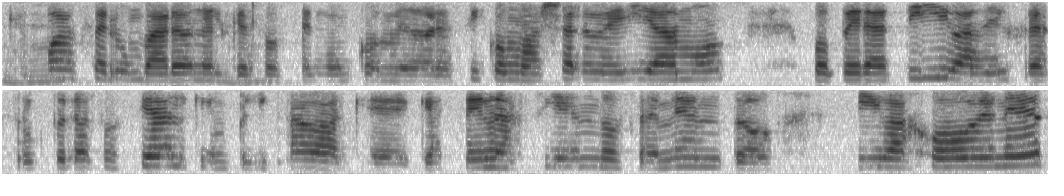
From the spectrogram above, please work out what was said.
que pueda ser un varón el que sostenga un comedor, así como ayer veíamos cooperativas de infraestructura social que implicaba que, que estén haciendo cemento jóvenes,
